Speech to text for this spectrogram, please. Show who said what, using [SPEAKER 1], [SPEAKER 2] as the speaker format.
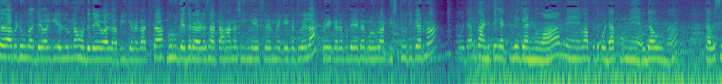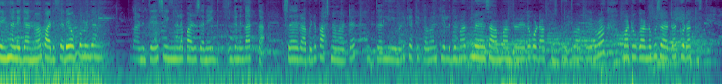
[SPEAKER 1] Sir අපිට හුඟක් දේවල් කියලා දුන්නා. හොඳ දේවල් අපි ඉගෙන ගත්තා. ගුරු ගෙදර වැඩසටහන සිං FM එක එකතු වෙලා මේ කරපු දෙයට බොහොමක් ස්තුති කරනවා.
[SPEAKER 2] ගොඩක් ගණිත ගැටලු ඉගන්නවා. මේවා අපිට ගොඩක් මේ උදව් වුණා. තව සිංහල ඉගන්නවා පරිසරය ඔක්කොම ඉගන්නවා. ගණිතයේ සිංහල පරිසරය ඉගෙන ගත්තා. සර් අපිට ප්‍රශ්න වලට උත්තර ලියීමට කැටිකම කියලා දුන්නා.
[SPEAKER 1] මේ සම්බන්ධනයට ගොඩක් ස්තුතිවන්ත වෙනවා. මට උගන්වපු සර්ටත් ගොඩක් ස්තුතියි.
